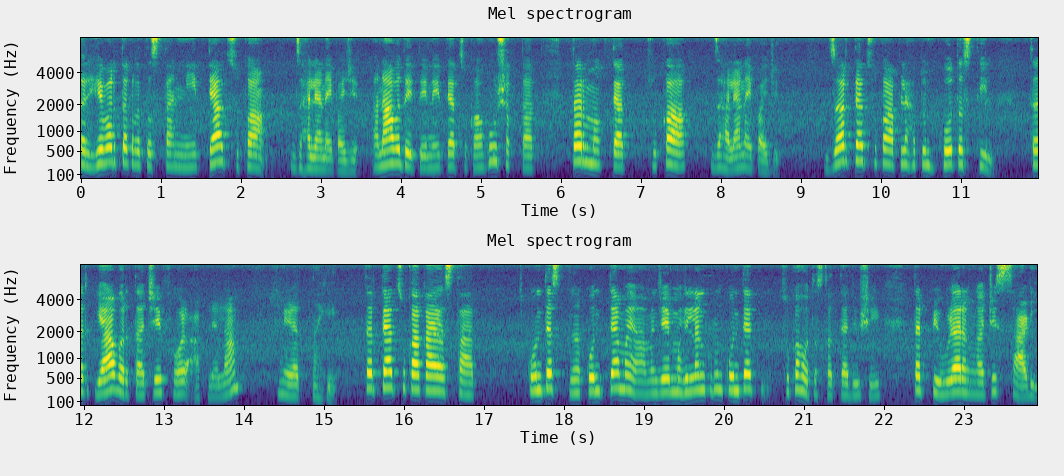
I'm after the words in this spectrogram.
तर हे व्रत करत असताना त्या चुका झाल्या नाही पाहिजे. अनावधेतेने त्या चुका होऊ शकतात तर मग त्या चुका झाल्या नाही पाहिजेत जर त्या चुका आपल्या हातून होत असतील तर या व्रताचे फळ आपल्याला मिळत नाही. तर त्या चुका काय असतात? कोणत्या कोणत्या म म्हणजे महिलांकडून कोणत्या चुका होत असतात त्या दिवशी? तर पिवळ्या रंगाची साडी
